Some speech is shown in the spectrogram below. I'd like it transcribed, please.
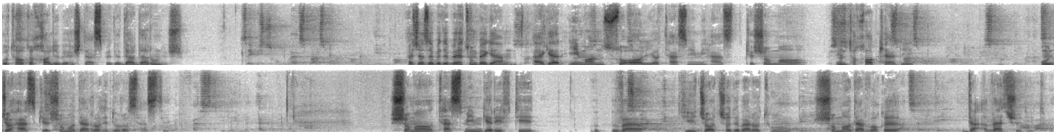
اتاق خالی بهش دست بده در درونش. اجازه بده بهتون بگم اگر ایمان سوال یا تصمیمی هست که شما انتخاب کردید اونجا هست که شما در راه درست هستید. شما تصمیم گرفتید و ایجاد شده براتون شما در واقع دعوت شدید.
